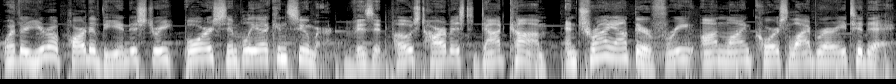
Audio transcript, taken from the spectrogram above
whether you're a part of the industry or simply a consumer, visit postharvest.com and try out their free online course library today.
